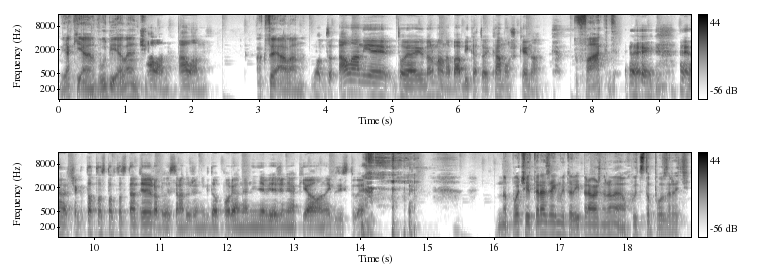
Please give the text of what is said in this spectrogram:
Jaký Alan? Woody Allen? Či... Alan, Alan. A kto je Alan? No, to, Alan je, to je aj normálna babika, to je kamoš Kena. To fakt? Hej, hey, no, však toto, z tohto si tam tiež robili srandu, že nikto poriadne ani nevie, že nejaký Alan existuje. no počuj, teraz, jak mi to vyprávaš, normálne mám chuť to pozrieť.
